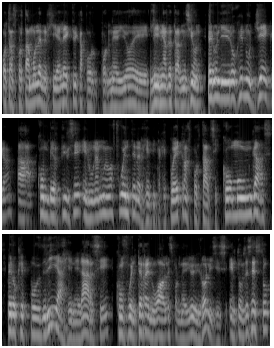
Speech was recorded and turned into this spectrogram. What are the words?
o transportamos la energía eléctrica por, por medio de líneas de transmisión, pero el hidrógeno llega a convertirse en una nueva fuente energética que puede transportarse como un gas, pero que podría generarse con fuentes renovables por medio de hidrólisis. Entonces esto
